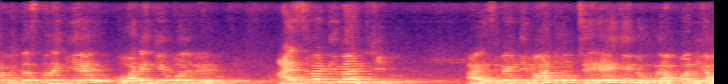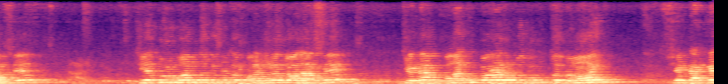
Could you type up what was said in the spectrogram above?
আপনারা বুদ্ধেশ্বরে গিয়ে ওয়ার্ডে গিয়ে বলবেন আইসিএমের ডিমান্ড কি? আইসিএমের ডিমান্ড হচ্ছে এই যে নোংরা পানি আসে, যে দুর্গন্ধযুক্ত পানীয় জল আসে, যেটা পান করার উপযুক্ত নয়, সেটাকে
